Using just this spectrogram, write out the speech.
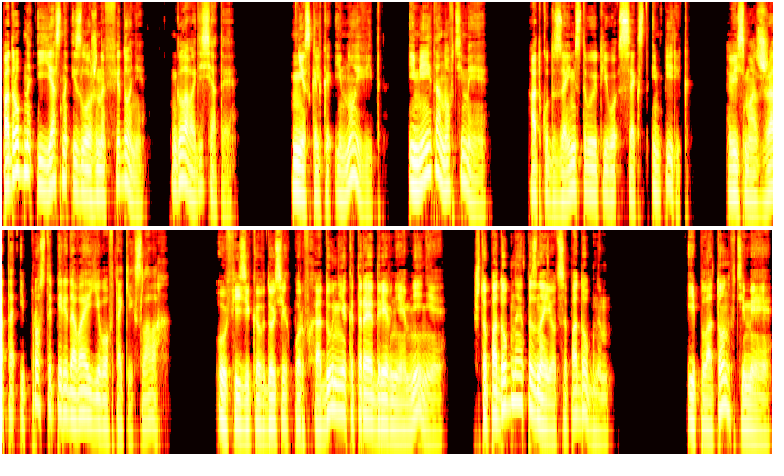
подробно и ясно изложено в Федоне, глава 10. Несколько иной вид имеет оно в Тимее, откуда заимствует его секст-эмпирик, весьма сжато и просто передавая его в таких словах. У физиков до сих пор в ходу некоторое древнее мнение, что подобное познается подобным. И Платон в Тимее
